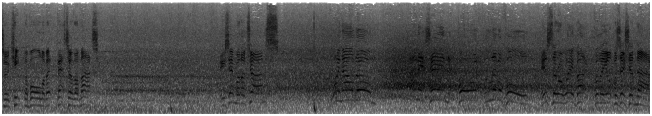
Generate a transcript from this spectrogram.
To keep the ball a bit better than that. He's in with a chance. Wijnaldum! And it's in for Liverpool. Is there a way back for the opposition now?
